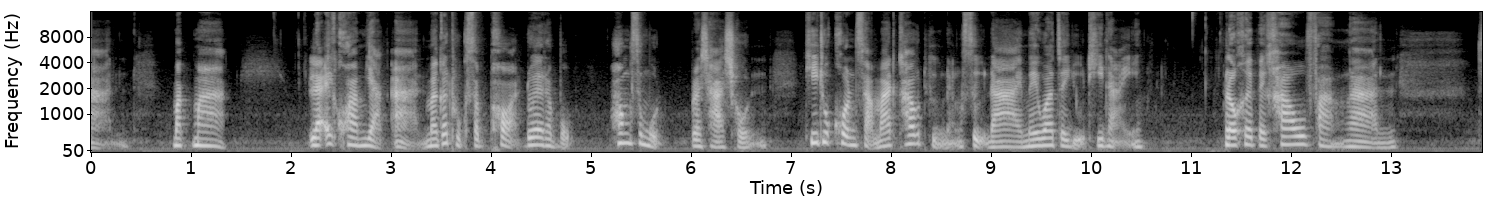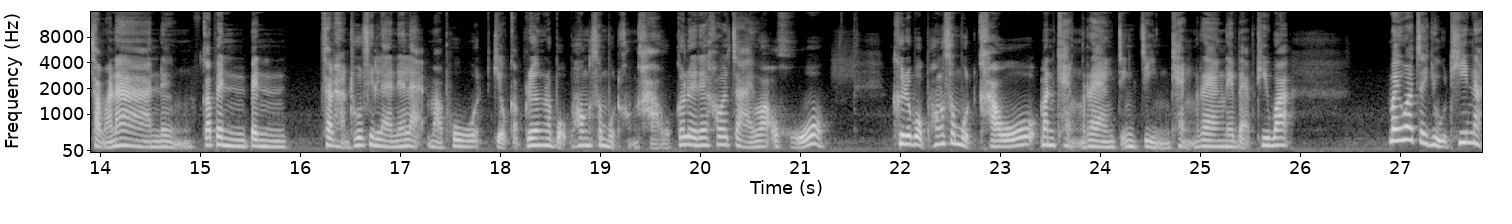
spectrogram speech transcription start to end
อ่านมาก ๆ และไอ้ความอยากอ่านมันก็ถูก support ด้วยระบบห้องสมุดประชาชน ที่ทุกคนสามารถเข้าถึงหนังสือได้ไม่ว่าจะอยู่ที่ไหน เราเคยไปเข้าฟังงานสัมมนาหนึ่งก็เป็นเป็น สถานทูตฟินแลนด์นี่แหละมาพูดเกี่ยวกับเรื่องระบบห้องสมุดของเขา ก็เลยได้เข้าใจว่า โอ้โห คือระบบห้องสมุดเขา มันแข็งแรงจริง ๆ แข็งแรงในแบบที่ว่า ไม่ว่าจะอยู่ที่ไหน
